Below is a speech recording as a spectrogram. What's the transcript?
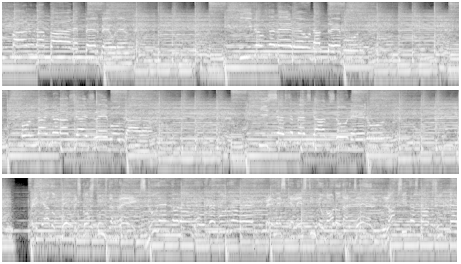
una paret per veure. I veus darrere un altre mur. On la ignorància és rebotada. I sense pels caps d'un en un perquè adopteu els costums de reis. Duguen corones de burro per més que l'estint teu d'oro d'argent. L'òxid és tòxic per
